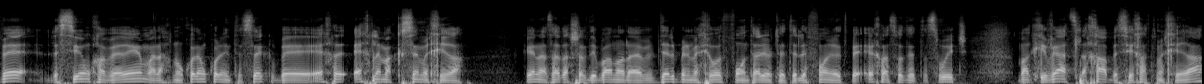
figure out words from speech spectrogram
ולסיום חברים, אנחנו קודם כל נתעסק באיך למקסם מכירה. כן, אז עד עכשיו דיברנו על ההבדל בין מכירות פרונטליות לטלפוניות ואיך לעשות את הסוויץ', מרכיבי הצלחה בשיחת מכירה,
